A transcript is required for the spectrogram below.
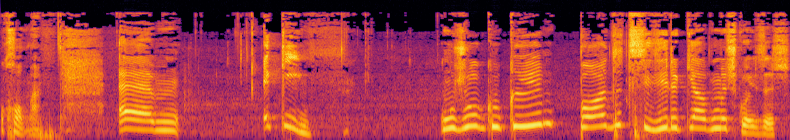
Roma. Um, aqui, um jogo que pode decidir aqui algumas coisas.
